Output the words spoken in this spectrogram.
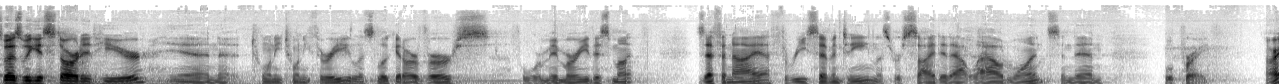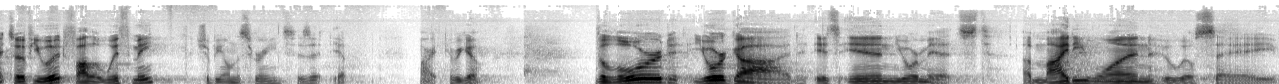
So, as we get started here in 2023, let's look at our verse for memory this month. Zephaniah 3:17. Let's recite it out loud once and then we'll pray. All right, so if you would follow with me. Should be on the screens, is it? Yep. All right, here we go. The Lord your God is in your midst, a mighty one who will save.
